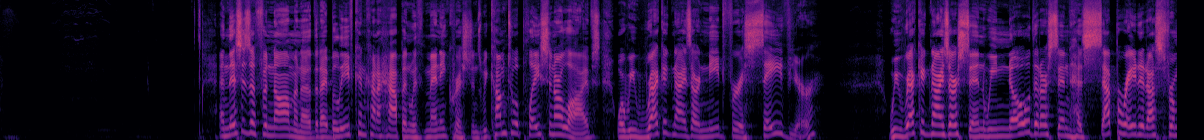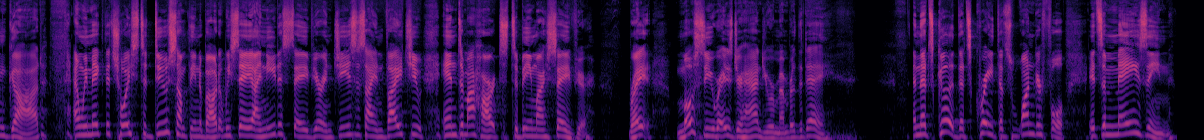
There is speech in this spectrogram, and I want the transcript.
And this is a phenomena that I believe can kind of happen with many Christians. We come to a place in our lives where we recognize our need for a savior we recognize our sin. We know that our sin has separated us from God, and we make the choice to do something about it. We say, I need a Savior, and Jesus, I invite you into my heart to be my Savior, right? Most of you raised your hand, you remember the day. And that's good, that's great, that's wonderful, it's amazing.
